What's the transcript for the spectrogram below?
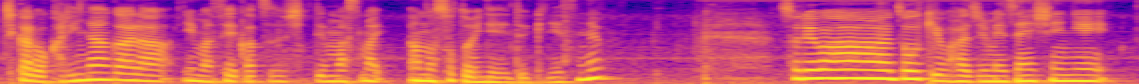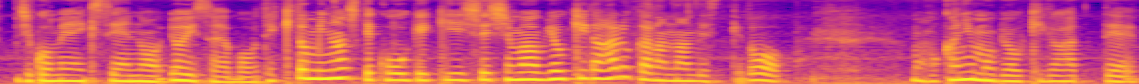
力を借りながら今生活してます、まあ、あの外に出る時ですね。それは臓器をはじめ全身に自己免疫性の良い細胞を敵とみなして攻撃してしまう病気があるからなんですけど、まあ、他にも病気があって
